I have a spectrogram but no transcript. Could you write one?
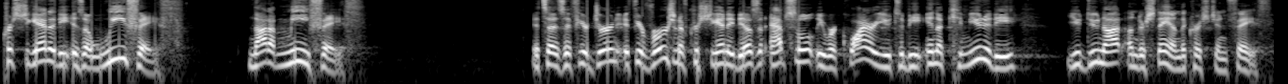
Christianity is a we faith, not a me faith. It says if your, journey, if your version of Christianity doesn't absolutely require you to be in a community, you do not understand the Christian faith.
